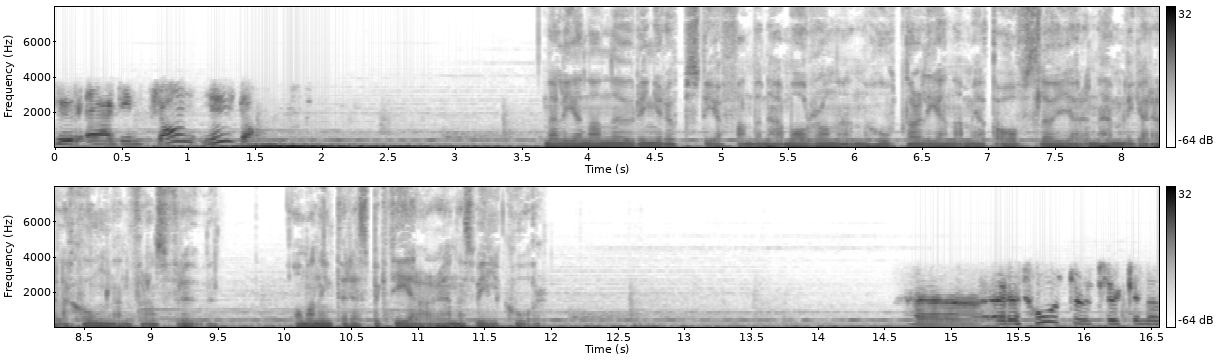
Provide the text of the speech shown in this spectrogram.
Hur är din plan nu då? När Lena nu ringer upp Stefan den här morgonen hotar Lena med att avslöja den hemliga relationen för hans fru om han inte respekterar hennes villkor. Eh, är det ett hot du uttrycker nu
